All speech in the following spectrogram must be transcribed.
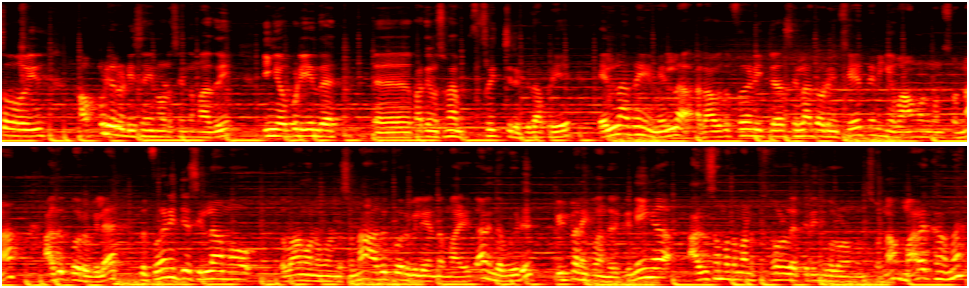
ஸோ அப்படி ஒரு டிசைனோட சேர்ந்த மாதிரி இங்கே அப்படி இந்த அஹ், பார்த்தீங்கன்னு சொன்னால் ஃப்ரிட்ஜ் இருக்குது. அப்படியே எல்லாத்தையும் எல்லா அதாவது ஃபர்னிச்சர்ஸ் எல்லாத்தோடையும் சேர்த்து நீங்கள் வாங்கணும்னு சொன்னால் அதுக்கு ஒரு விலை. இந்த ஃபர்னிச்சர்ஸ் இல்லாமல் வாங்கணும்னு சொன்னால் அதுக்கு ஒரு விலை அந்த மாதிரி தான் இந்த வீடு விற்பனைக்கு வந்திருக்கு. நீங்கள் அது சம்மந்தமான தகவலை தெரிஞ்சு கொள்ளணும்னு சொன்னால் மறக்காமல்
